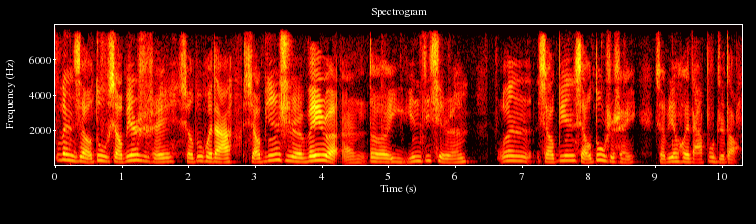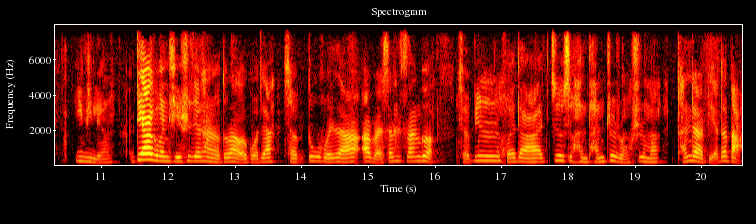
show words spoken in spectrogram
问小杜小斌是谁？小杜回答小斌是微软的语音机器人。问小斌小杜是谁？小斌回答不知道。一比零。第二个问题世界上有多少个国家？小杜回答二百三十三个。小斌回答就喜欢谈这种事吗？谈点别的吧。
